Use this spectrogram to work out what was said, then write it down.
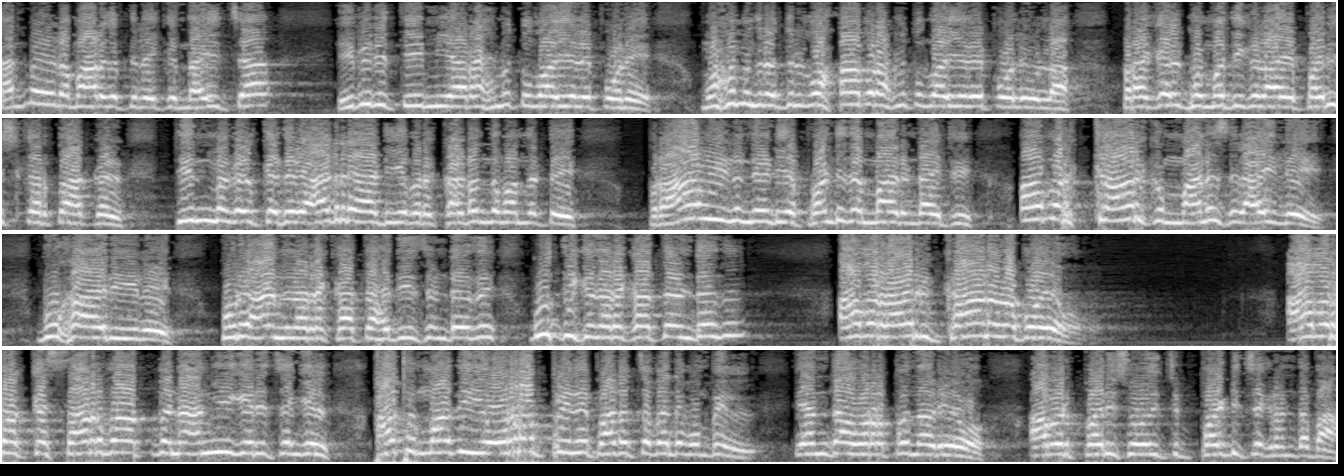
നന്മയുടെ മാർഗത്തിലേക്ക് നയിച്ച ഇബിന് തീമിയ റഹ്മത്തുള്ളയെ പോലെ മുഹമ്മദ് അബ്ദുൽ വഹാബ് റഹ്മത്തുള്ളയെ പോലെയുള്ള പ്രഗത്ഭമതികളായ പരിഷ്കർത്താക്കൾ തിന്മകൾക്കെതിരെ അടരാടിയവർ കടന്നു വന്നിട്ട് പ്രാവീണ്യം നേടിയ പണ്ഡിതന്മാരുണ്ടായിട്ട് അവർക്കാർക്കും മനസ്സിലായില്ലേ? ബുഹാരിയിൽ ഖുർആൻ നിരക്കാത്ത ഹദീസ് ഉണ്ടെന്ന്? ബുദ്ധിക്ക് നിരക്കാത്ത ഉണ്ടെന്ന്? അവർ ആരും കാണാതെ പോയോ? അവരൊക്കെ സർവാത്മന അംഗീകരിച്ചെങ്കിൽ അത് മതി ഉറപ്പിന് പടച്ചവന്റെ മുമ്പിൽ. എന്താ ഉറപ്പെന്നറിയോ? അവർ പരിശോധിച്ച് പഠിച്ച ഗ്രന്ഥമാ.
